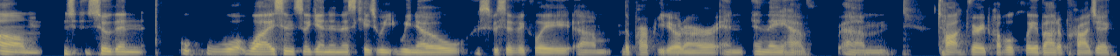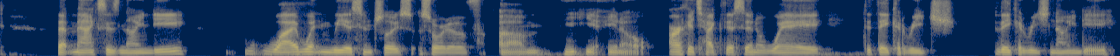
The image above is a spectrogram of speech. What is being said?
Um, so then why, since again, in this case, we, we know specifically um, the property owner and, and they have um, talked very publicly about a project that maxes 90, why wouldn't we essentially sort of, um, you, you know, architect this in a way that they could reach, they could reach 90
